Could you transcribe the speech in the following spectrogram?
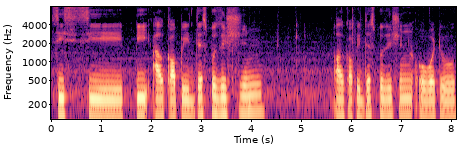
CCP I'll copy this position I'll copy this position over to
